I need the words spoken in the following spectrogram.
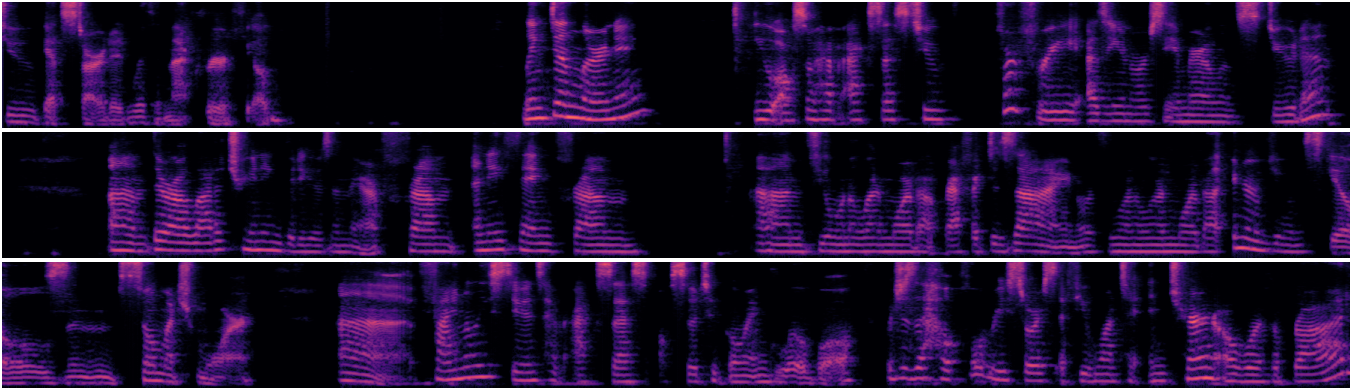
to get started within that career field. LinkedIn Learning, you also have access to for free as a University of Maryland student. Um, there are a lot of training videos in there from anything from um, if you want to learn more about graphic design or if you want to learn more about interviewing skills and so much more. Uh, finally, students have access also to Going Global, which is a helpful resource if you want to intern or work abroad,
